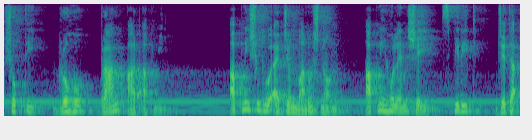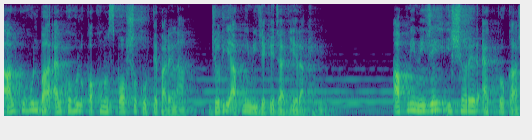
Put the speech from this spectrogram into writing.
শক্তি, গ্রহ, প্রাণ আর আপনি। আপনি শুধু একজন মানুষ নন, আপনি হলেন সেই স্পিরিট যেটা আলকোহল বা অ্যালকোহল কখনো স্পর্শ করতে পারে না, যদি আপনি নিজেকে জাগিয়ে রাখেন। আপনি নিজেই ঈশ্বরের এক প্রকাশ,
